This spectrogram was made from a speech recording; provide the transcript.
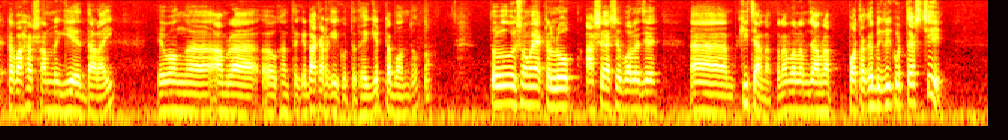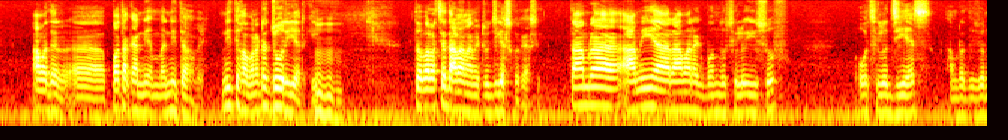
একটা বাসার সামনে গিয়ে দাঁড়াই এবং আমরা ওখান থেকে ডাকাডাকি করতে থাকি, গেটটা বন্ধ। তো ওই সময় একটা লোক আসে আসে বলে যে কি চান আপনারা? বললাম যে আমরা পতাকা বিক্রি করতে আসছি আমাদের পতাকা নিতে হবে। নিতে হবে না একটা জোরই আর কি। তো বলা হচ্ছে দাঁড়ান আমি একটু জিজ্ঞেস করে আসি। তো আমরা আমি আর আমার এক বন্ধু ছিল ইউসুফ ও ছিল জিএস আমরা দুজন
